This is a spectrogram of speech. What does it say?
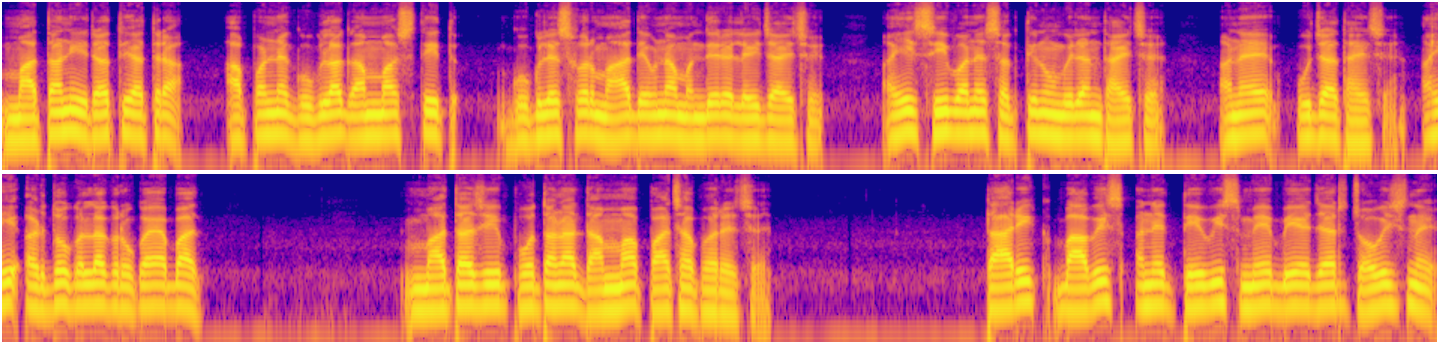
માતાની રથયાત્રા આપણને ગુગલા ગામમાં સ્થિત ગુગલેશ્વર મહાદેવના મંદિરે લઈ જાય છે. અહીં શિવ અને શક્તિનું મિલન થાય છે અને પૂજા થાય છે. અહીં અડધો કલાક રોકાયા બાદ માતાજી પોતાના ધામમાં પાછા ફરે છે. તારીખ બાવીસ અને ત્રેવીસ મે બે હજાર ચોવીસને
